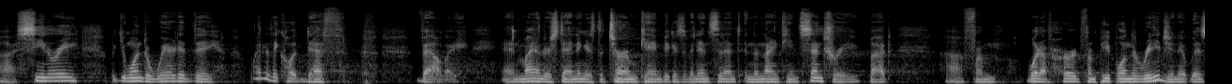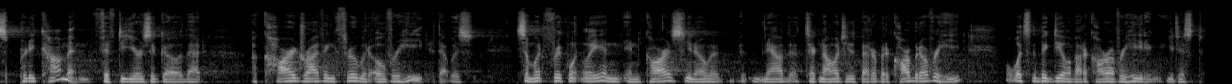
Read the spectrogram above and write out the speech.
uh, scenery, but you wonder where did they, why do they call it Death Valley? And my understanding is the term came because of an incident in the 19th century, but uh, from what I've heard from people in the region, it was pretty common 50 years ago that a car driving through would overheat. That was somewhat frequently in, in cars. You know, now the technology is better, but a car would overheat. Well, what's the big deal about a car overheating? You just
